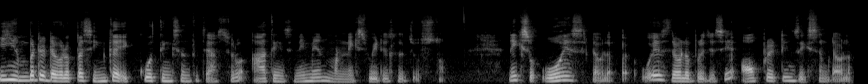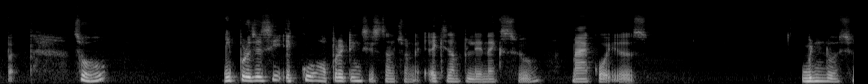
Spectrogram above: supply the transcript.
ఈ ఎంబెడెడ్ డెవలపర్స్ ఇంకా ఎక్కువ థింగ్స్ అంతా చేస్తారో ఆ థింగ్స్ అని మేము మన నెక్స్ట్ వీడియోస్లో చూస్తాం. Next OS developer OS developer వచ్చేసి ఆపరేటింగ్ సిస్టమ్ డెవలపర్ సో ఇప్పుడు వచ్చేసి ఎక్కువ ఆపరేటింగ్ సిస్టమ్స్ ఉన్నాయి. Example Linux Mac OS Windows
